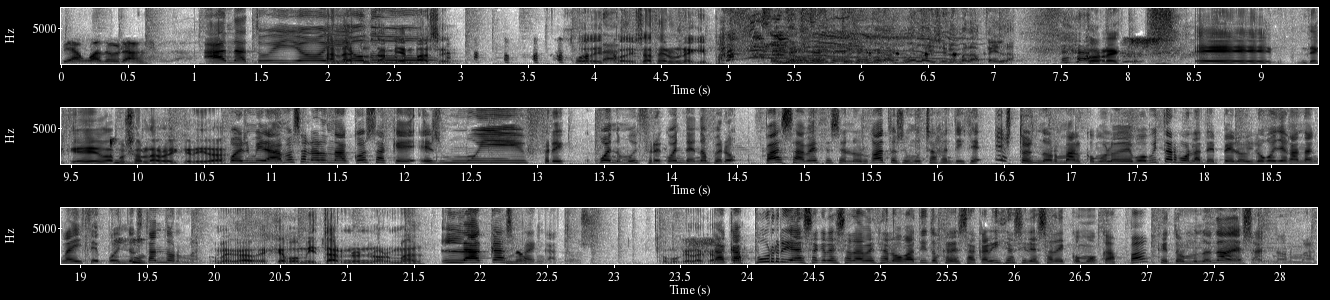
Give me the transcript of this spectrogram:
de aguadoras. Ana, tú y yo y Ana, tú también base. Podéis, podéis hacer un equipo. la cuela y si no me la pela. Correcto. Eh, ¿De qué vamos a hablar hoy, querida? Pues mira, vamos a hablar de una cosa que es muy bueno, muy frecuente, ¿no? Pero pasa a veces en los gatos y mucha gente dice, esto es normal, como lo de vomitar bolas de pelo. Y luego llega Angla y dice, pues no es tan normal. Hombre, claro, es que vomitar no es normal. La caspa en gatos. Como que la La capa. caspurria esa que le sale a veces a los gatitos que les acaricias y les sale como caspa, que todo el mundo, no, eso es normal.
